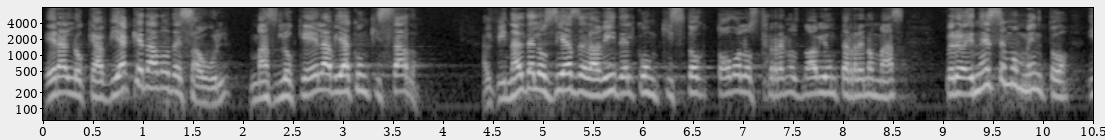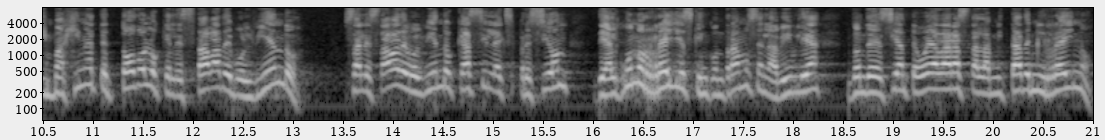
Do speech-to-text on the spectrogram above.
era lo que había quedado de Saúl, más lo que él había conquistado. Al final de los días de David, él conquistó todos los terrenos, no había un terreno más, pero en ese momento, imagínate todo lo que le estaba devolviendo. O sea, le estaba devolviendo casi la expresión de algunos reyes que encontramos en la Biblia, donde decían, te voy a dar hasta la mitad de mi reino.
